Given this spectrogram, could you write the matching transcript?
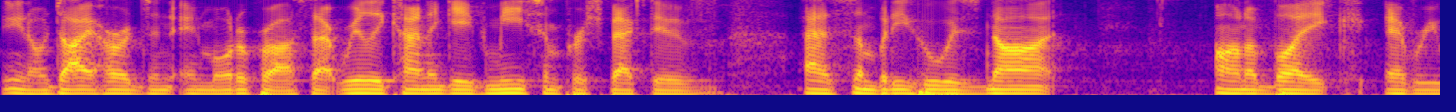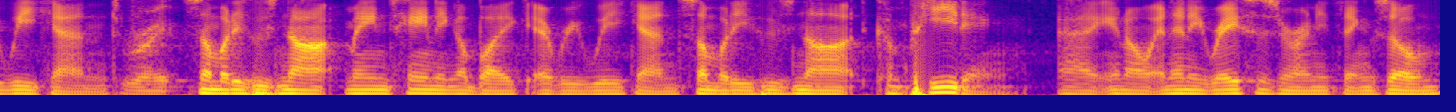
you know diehards in, in motocross that really kind of gave me some perspective as somebody who is not on a bike every weekend. Right. somebody who's not maintaining a bike every weekend. Somebody who's not competing uh, you know in any races or anything. So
